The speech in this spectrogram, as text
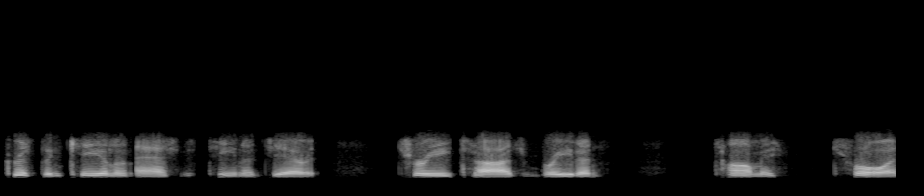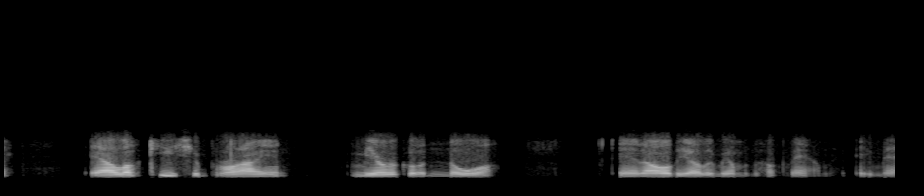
Kristen, Kaylin, Ashley, Tina, Jared, Trey, Taj, Braden, Tommy, Troy, Ella, Keisha, Brian, Miracle, Noah, and all the other members of her family. Amen.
